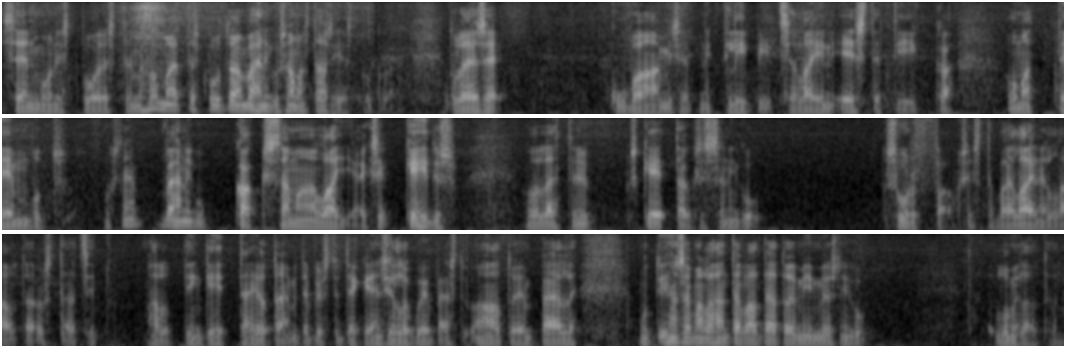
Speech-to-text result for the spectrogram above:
sen monista puolista. Ja mä huomaan, että tässä puhutaan vähän niin kuin samasta asiasta koko ajan. Tulee se kuvaamiset, ne klipit, se lajin estetiikka, omat temput. Onko ne vähän niin kuin kaksi samaa lajia? Eikö se kehitys ole lähtenyt skeittauksessa niin kuin surffauksesta vai lainelautausta, että sitten haluttiin kehittää jotain, mitä pystyi tekemään silloin, kun ei päästy aaltojen päälle. Mutta ihan samallahan tavalla tämä toimii myös niin kuin lumilautailu.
